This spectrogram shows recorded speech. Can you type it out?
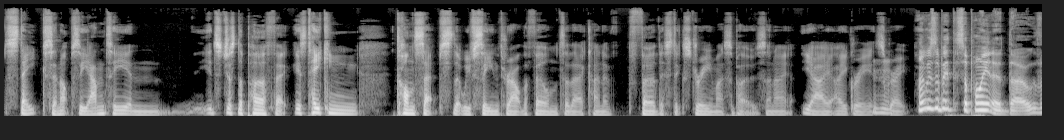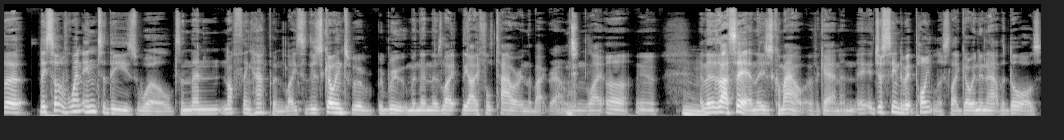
stakes and ups the ante and it's just the perfect it's taking concepts that we've seen throughout the film to their kind of furthest extreme, I suppose. And I yeah, I, I agree, it's great. I was a bit disappointed though that they sort of went into these worlds and then nothing happened. Like, so they just go into a, a room and then there's like the Eiffel Tower in the background and like, oh yeah, Hmm. and then that's it, and they just come out of again, and it just seemed a bit pointless, like going in and out the doors.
